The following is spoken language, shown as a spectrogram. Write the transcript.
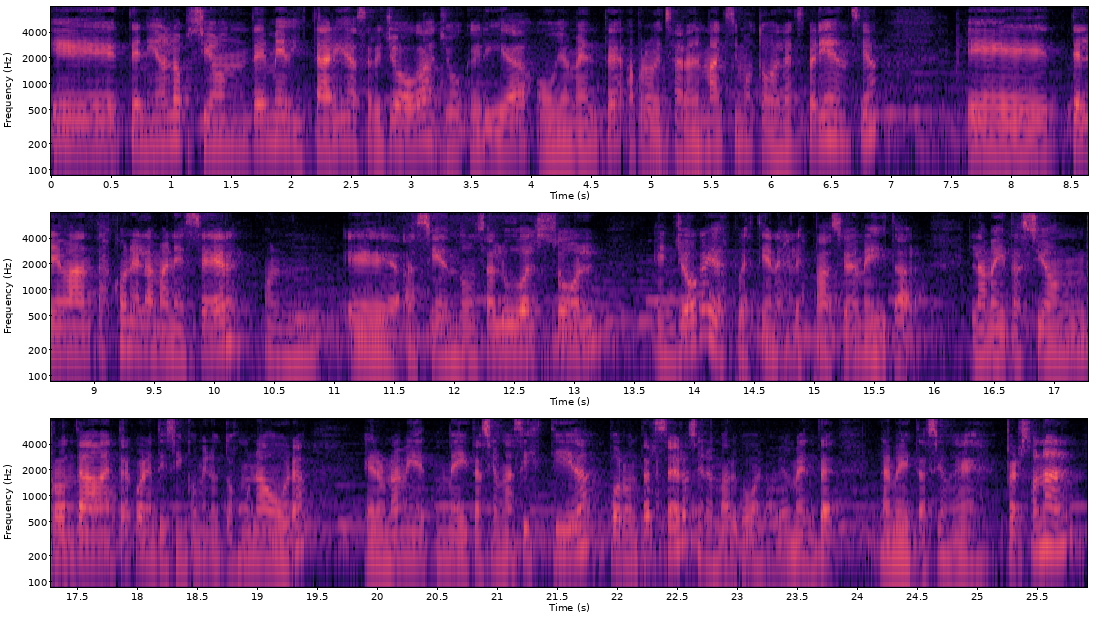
eh, tenía la opción de meditar y de hacer yoga. Yo quería, obviamente, aprovechar al máximo toda la experiencia. Eh, te levantas con el amanecer, con, eh, haciendo un saludo al sol en yoga y después tienes el espacio de meditar. La meditación rondaba entre 45 minutos y una hora. Era una meditación asistida por un tercero, sin embargo, bueno, obviamente la meditación es personal.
